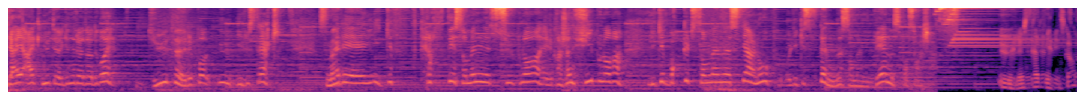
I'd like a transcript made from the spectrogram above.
jeg er Knut Jørgen Røde Ødegård. Du hører på Uillustrert, som er eh, like kraftig som en supernova, eller kanskje en hypernova. Like vakkert som en stjernehop, og like spennende som en Venuspassasje. Uillustrert vitenskap.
